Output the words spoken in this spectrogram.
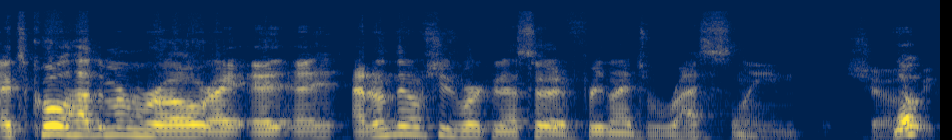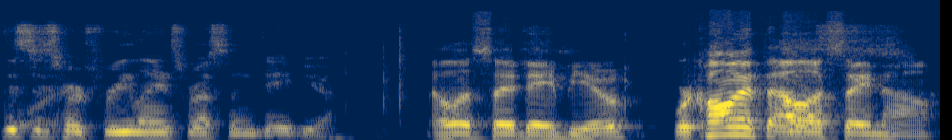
it's cool Heather Monroe, right? I, I, I don't know if she's working necessarily a freelance wrestling show. Nope, this is her freelance wrestling debut. LSA debut. We're calling it the LSA now,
